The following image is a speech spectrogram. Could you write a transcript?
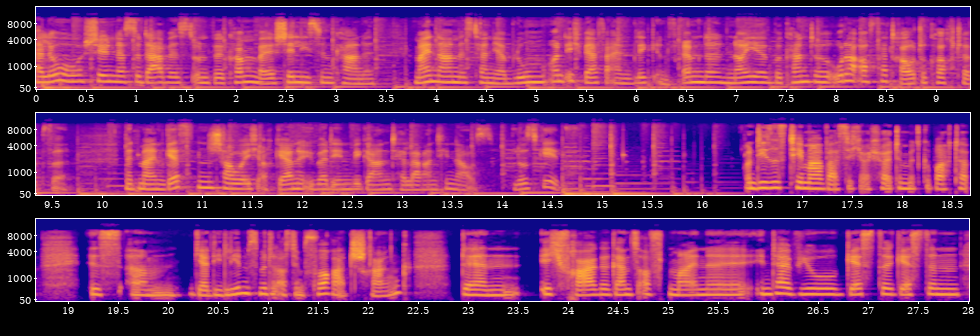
Hallo, schön, dass du da bist und willkommen bei Chilis in Karne. Mein Name ist Tanja Blum und ich werfe einen Blick in fremde, neue, bekannte oder auch vertraute Kochtöpfe. Mit meinen Gästen schaue ich auch gerne über den veganen Tellerrand hinaus. Los geht's! Und dieses Thema, was ich euch heute mitgebracht habe, ist ähm, ja die Lebensmittel aus dem Vorratsschrank. Denn ich frage ganz oft meine Interviewgäste, Gästinnen,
